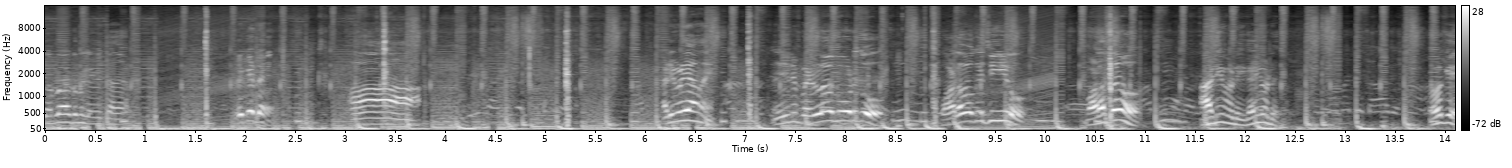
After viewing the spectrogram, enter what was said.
ചെറുതായിട്ടൊന്ന് കഴിക്കാൻ വെക്കട്ടെ? ആ. അടിപൊളിയാന്നേ. ഇതിന് വെള്ളമൊക്കെ കൊടുക്കുവോ വളമൊക്കെ ചെയ്യോ? വളത്തോ അടിപൊളി. കൈകൊട് ഓക്കെ.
